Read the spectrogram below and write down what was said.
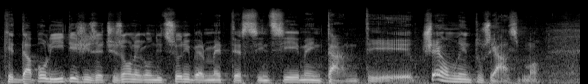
che da politici se ci sono le condizioni per mettersi insieme in tanti. C'è un entusiasmo.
